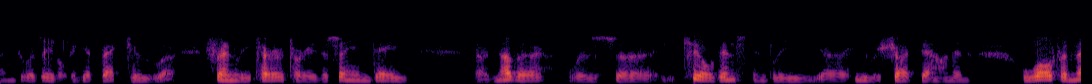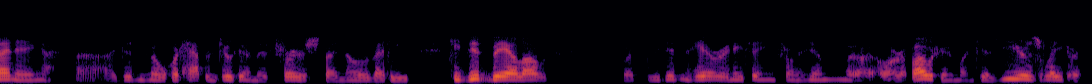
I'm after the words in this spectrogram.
and was able to get back to uh, friendly territory the same day. Another was uh, killed instantly. Uh, he was shot down. And Walter Manning, uh, I didn't know what happened to him at first. I know that he, he did bail out, but we didn't hear anything from him uh, or about him until years later.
